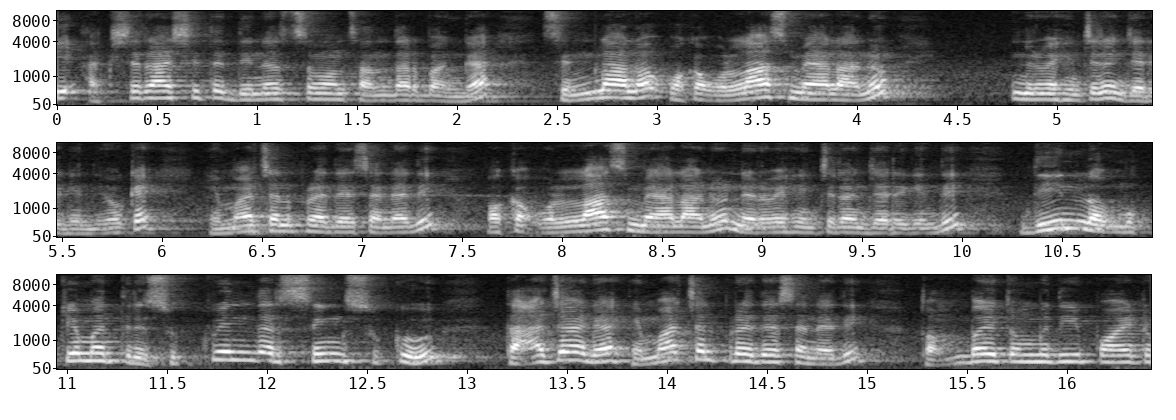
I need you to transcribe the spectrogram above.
ఈ అక్షరాస్యత దినోత్సవం సందర్భంగా సిమ్లాలో ఒక ఉల్లాస్ మేళాను నిర్వహించడం జరిగింది. ఓకే? హిమాచల్ ప్రదేశ్ అనేది ఒక ఉల్లాస్ మేళాను నిర్వహించడం జరిగింది. దీనిలో ముఖ్యమంత్రి సుఖ్వీందర్ సింగ్ సుకు తాజాగా హిమాచల్ ప్రదేశ్ అనేది తొంభై తొమ్మిది పాయింట్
